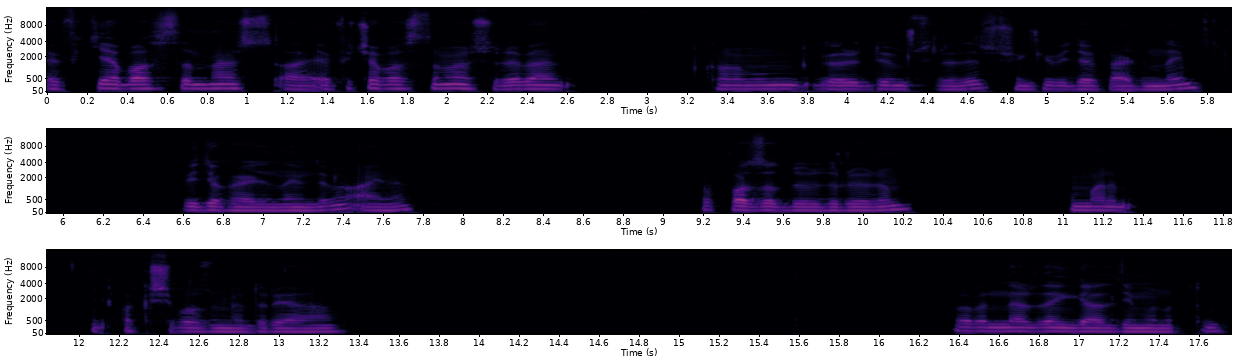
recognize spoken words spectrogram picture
F2'ye bastığım her s- ay, F3'e bastığım her süre ben konumumu gördüğüm süredir. Çünkü video kaydındayım. Video kaydındayım değil mi? Aynen. Çok fazla durduruyorum. Umarım akışı bozmuyordur ya. Ben nereden geldiğimi unuttum.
